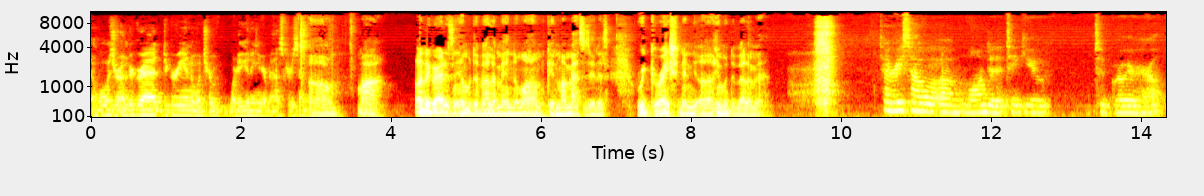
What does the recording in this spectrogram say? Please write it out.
And what was your undergrad degree in, and what's your what are you getting your master's in? Um, my undergrad is in human development, and the one I'm getting my master's in is recreation and uh, human development. Tyrece, how um, long did it take you to grow your hair out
